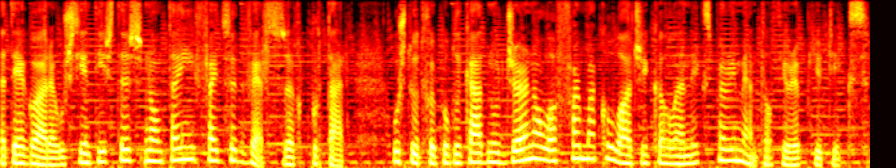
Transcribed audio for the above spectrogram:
Até agora, os cientistas não têm efeitos adversos a reportar. O estudo foi publicado no Journal of Pharmacological and Experimental Therapeutics.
